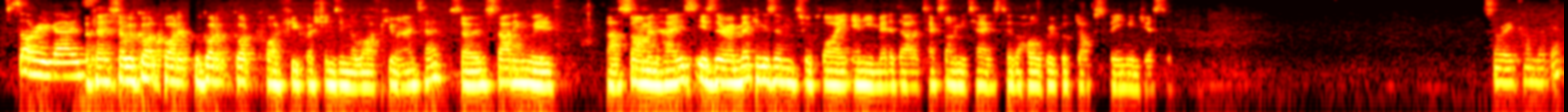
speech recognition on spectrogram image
sorry, guys. Okay, so we've got quite a, we've got got quite a few questions in the live Q and A tab. So starting with uh, Simon Hayes, is there a mechanism to apply any metadata taxonomy tags to the whole group of docs being ingested? Sorry, come again.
